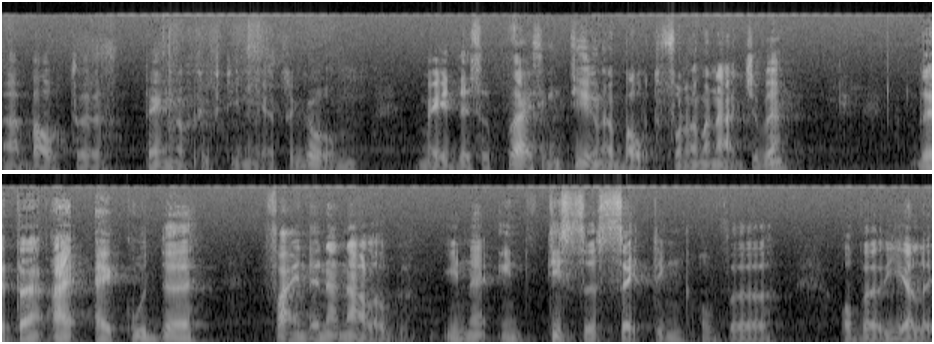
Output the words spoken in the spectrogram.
about uh, 10 or 15 years ago, made a surprising theorem about Neumann algebra that uh, I, I, could uh, find an analog in, in this setting of of real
